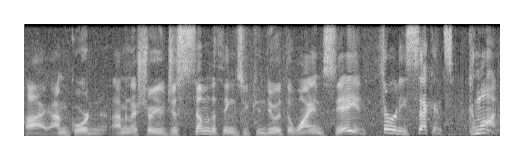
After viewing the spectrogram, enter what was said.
Hi, I'm Gordon. I'm going to show you just some of the things you can do at the YMCA in 30 seconds. Come on.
